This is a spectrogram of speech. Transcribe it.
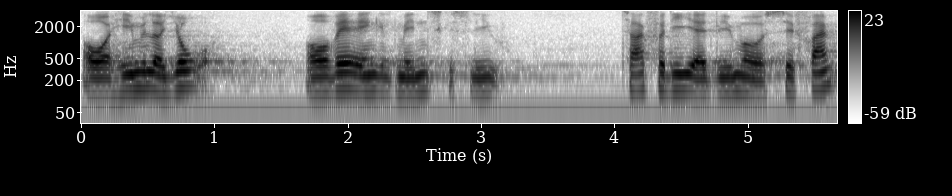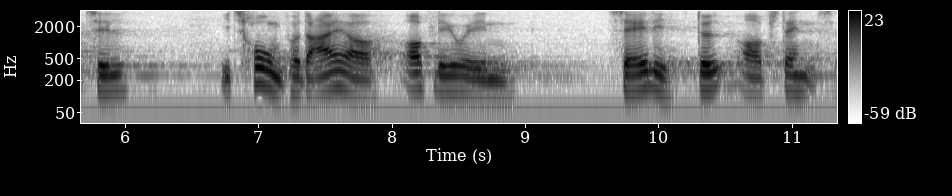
over himmel og jord, over hver enkelt menneskes liv. Tak fordi, at vi må se frem til i troen på dig og opleve en salig død og opstandelse.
